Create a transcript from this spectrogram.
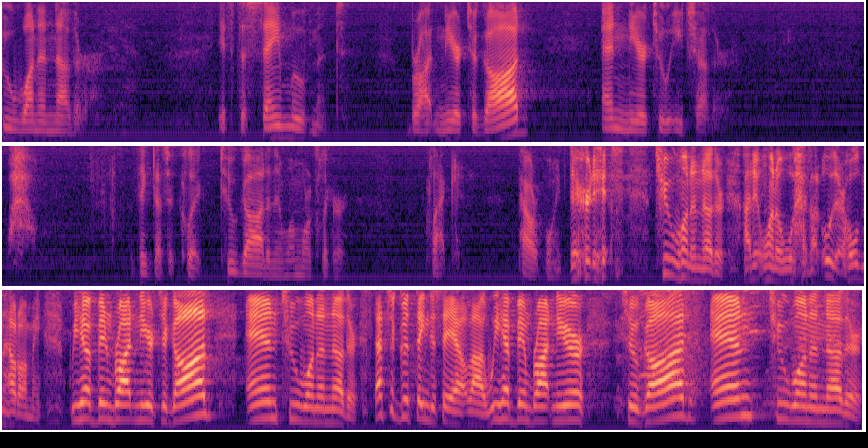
to one another. It's the same movement brought near to God and near to each other. Wow. I think that's a click. To God and then one more clicker. Clack. PowerPoint. There it is. To one another. I didn't want to, I thought, oh, they're holding out on me. We have been brought near to God and to one another. That's a good thing to say out loud. We have been brought near to God and to one another.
